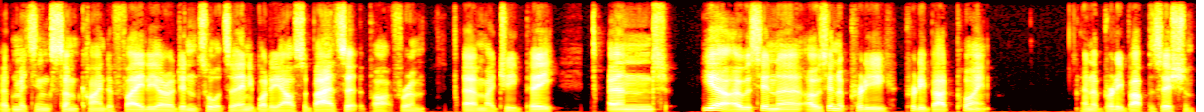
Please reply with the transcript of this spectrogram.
admitting some kind of failure. I didn't talk to anybody else about it apart from uh, my GP, and yeah, I was in a I was in a pretty pretty bad point and a pretty bad position.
